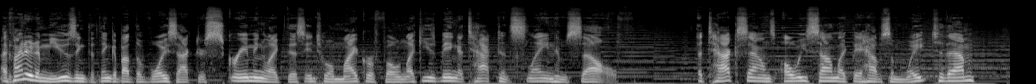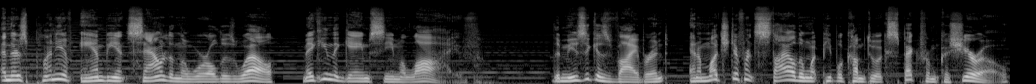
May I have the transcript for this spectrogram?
I find it amusing to think about the voice actor screaming like this into a microphone like he's being attacked and slain himself attack sounds always sound like they have some weight to them, and there's plenty of ambient sound in the world as well, making the game seem alive. The music is vibrant and a much different style than what people come to expect from Koshiro.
